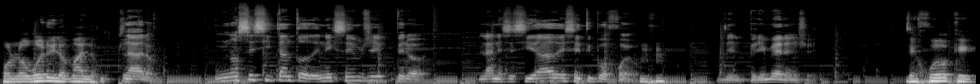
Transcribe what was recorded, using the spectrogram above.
Por lo bueno y lo malo. Claro, no sé si tanto de Next MJ, pero la necesidad de ese tipo de juego, del primer MJ. De juego que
